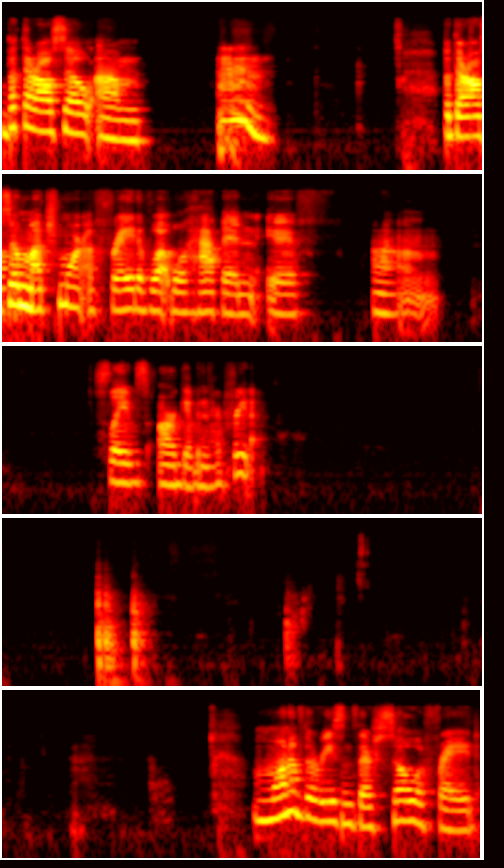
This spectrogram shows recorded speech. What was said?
But they're also, um, but they're also much more afraid of what will happen if um, slaves are given their freedom. One of the reasons they're so afraid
